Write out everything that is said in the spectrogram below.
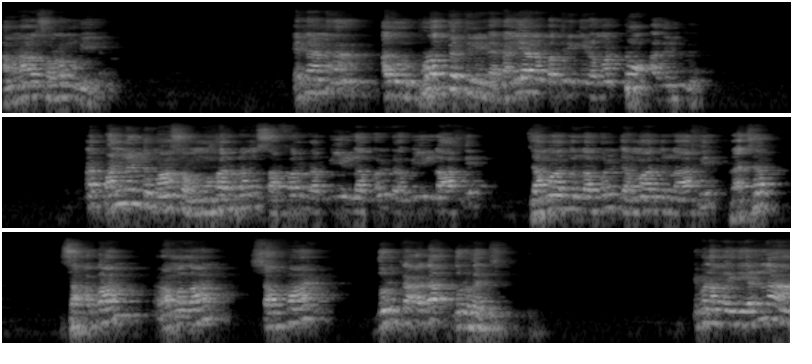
நம்மளால சொல்ல முடியல. என்னன்னா அது ஒரு புழக்கத்தில் இல்லை. கல்யாண பத்திரிகையில மட்டும் அது இருக்கு. பன்னெண்டு மாசம் முஹர்ரம் சஃபர் ரபி லவல் ரபி ஆஹிர் ஜமாத்துல் லவல் ஜமாத்துல் ஆஹிர் ரஜப் சஹபான் ரமலான் ஷவ்வால் துல்காதா துல்ஹஜ். இப்ப நம்ம இது எல்லாம்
